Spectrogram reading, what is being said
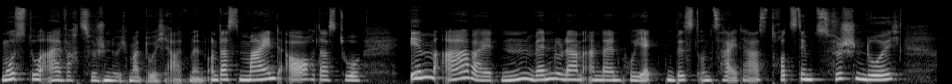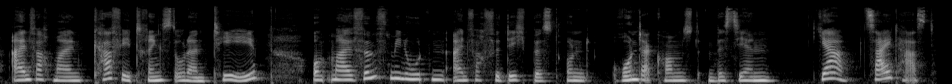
musst du einfach zwischendurch mal durchatmen. Und das meint auch, dass du im Arbeiten, wenn du dann an deinen Projekten bist und Zeit hast, trotzdem zwischendurch einfach mal einen Kaffee trinkst oder einen Tee und mal fünf Minuten einfach für dich bist und runterkommst, ein bisschen, ja, Zeit hast,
